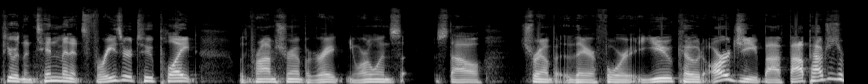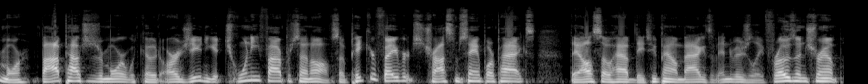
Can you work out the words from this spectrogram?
fewer than 10 minutes freezer to plate with prime shrimp a great new orleans style shrimp there for you code rg buy five pouches or more five pouches or more with code rg and you get 25% off so pick your favorites try some sampler packs they also have the two pound bags of individually frozen shrimp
